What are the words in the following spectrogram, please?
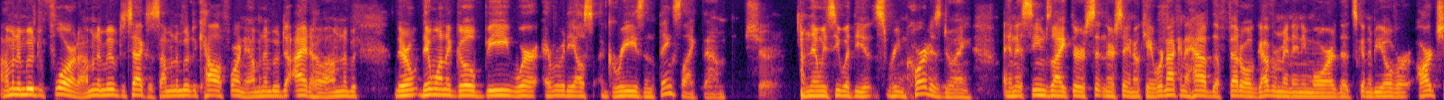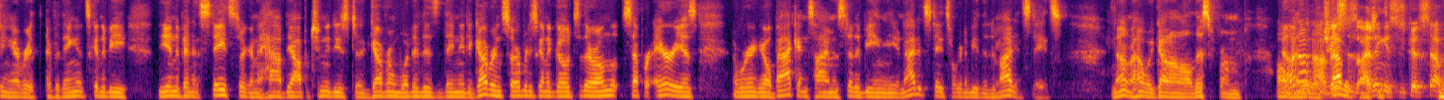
I'm going to move to Florida. I'm going to move to Texas. I'm going to move to California. I'm going to move to Idaho. I'm going to. They they want to go be where everybody else agrees and thinks like them. Sure. And then we see what the Supreme Court is doing, and it seems like they're sitting there saying, "Okay, we're not going to have the federal government anymore. That's going to be overarching every, everything. It's going to be the independent states. They're going to have the opportunities to govern what it is they need to govern. So everybody's going to go to their own separate areas, and we're going to go back in time instead of being the United States. We're going to be the divided states. And I don't know how we got on all this from All no, no, no. This is. I think this is good stuff.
